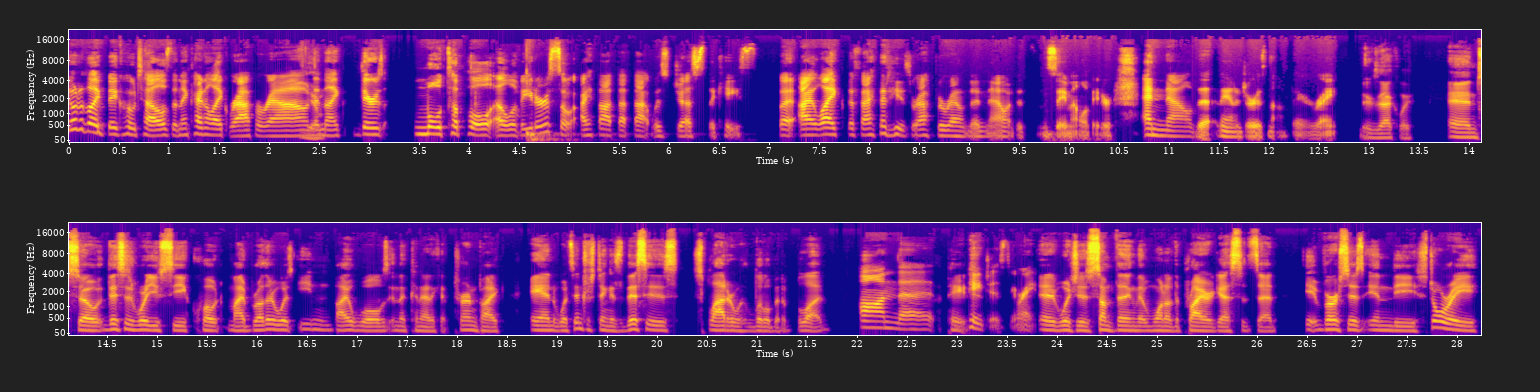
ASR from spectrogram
go to like big hotels and they kind of like wrap around Yep. and like there's multiple elevators. So I thought that that was just the case. But I like the fact that he's wrapped around and now it's the same elevator. And now the manager is not there, right? Exactly. And so this is where you see, quote, my brother was eaten by wolves in the Connecticut Turnpike. And what's interesting is this is splattered with a little bit of blood, On the Page. pages, right? eh, which is something that one of the prior guests had said. It, versus in the story,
